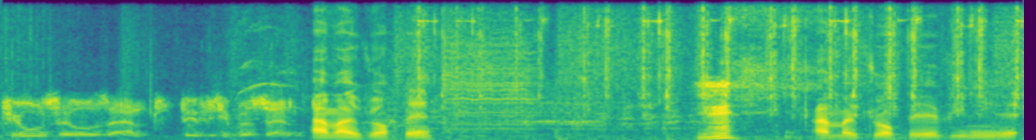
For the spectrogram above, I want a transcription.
Fuel cells at 50%. Ammo drop here. Hmm? Ammo drop here if you need it.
